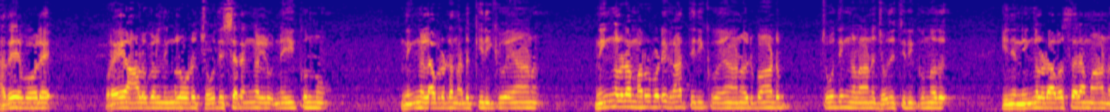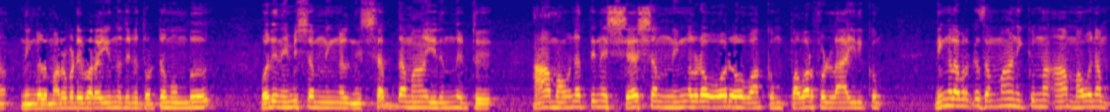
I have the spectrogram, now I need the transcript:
അതേപോലെ കുറെ ആളുകൾ നിങ്ങളോട് ചോദ്യശരങ്ങൾ ഉന്നയിക്കുന്നു. നിങ്ങൾ അവരുടെ നടുക്കിരിക്കുകയാണ്. നിങ്ങളുടെ മറുപടി കാത്തിരിക്കുകയാണ്. ഒരുപാട് ചോദ്യങ്ങളാണ് ചോദിച്ചിരിക്കുന്നത്. ഇനി നിങ്ങളുടെ അവസരമാണ് നിങ്ങൾ മറുപടി പറയുന്നതിന് തൊട്ടു മുമ്പ് ഒരു നിമിഷം നിങ്ങൾ നിശബ്ദമായിരുന്നിട്ട് ആ മൗനത്തിന് ശേഷം നിങ്ങളുടെ ഓരോ വാക്കും പവർഫുള്ളായിരിക്കും നിങ്ങൾ അവർക്ക് സമ്മാനിക്കുന്ന ആ മൗനം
